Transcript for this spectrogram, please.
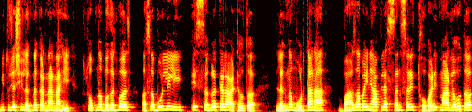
मी तुझ्याशी लग्न करणार नाही स्वप्न बघत बस असं बोललेली हे सगळं त्याला आठवतं. लग्न मोडताना बाळजाबाईने आपल्या सणसणीत थोबाडीत मारलं होतं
